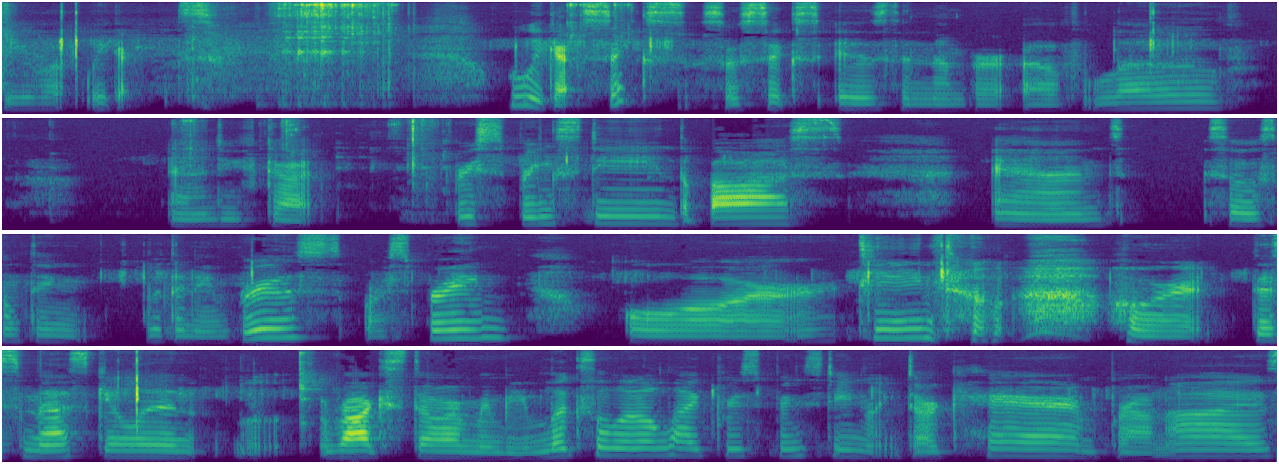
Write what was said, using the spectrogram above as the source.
see what we got. Ooh, we got six. So six is the number of love. And you've got Bruce Springsteen, the boss, and so something with the name Bruce or Spring or teen or this masculine rock star maybe looks a little like Bruce Springsteen, like dark hair and brown eyes,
